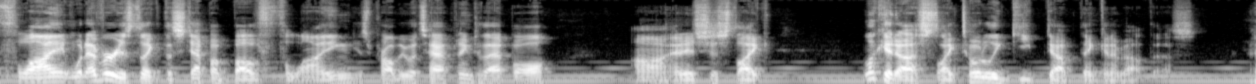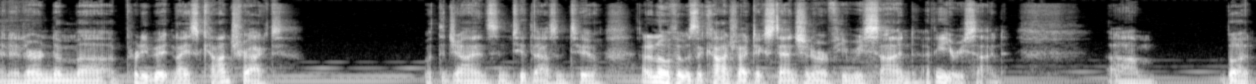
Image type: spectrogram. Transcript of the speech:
flying. Whatever is like the step above flying is probably what's happening to that ball. Uh, and it's just like, look at us, like totally geeked up thinking about this. and it earned him uh, a pretty bit nice contract with the Giants in 2002. I don't know if it was a contract extension or if he resigned. I think he resigned. Um, but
